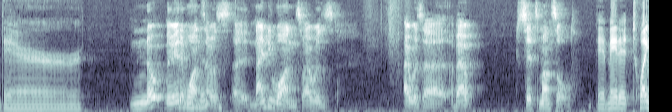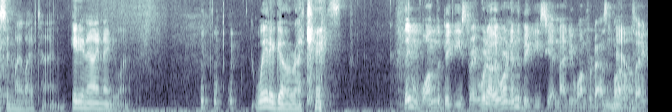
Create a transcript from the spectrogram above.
They're nope, they made it once. I was uh, 91, so I was I was uh, about six months old. They have made it twice in my lifetime 89, 91. Way to go, Rutgers. They won the Big East, right? Well, no, they weren't in the Big East yet in '91 for basketball. No. I don't think.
